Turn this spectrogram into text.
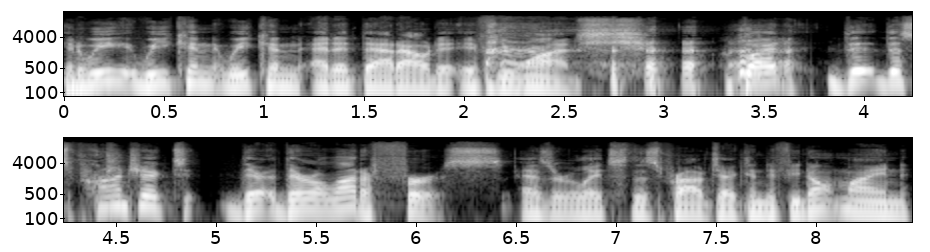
And we we can we can edit that out if you want. but th- this project there there are a lot of firsts as it relates to this project and if you don't mind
